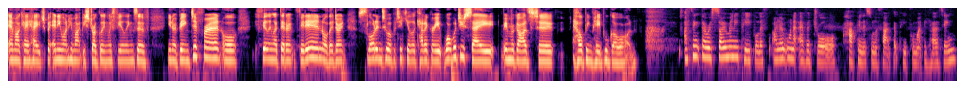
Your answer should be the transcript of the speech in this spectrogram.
MRKH, but anyone who might be struggling with feelings of, you know, being different or feeling like they don't fit in or they don't slot into a particular category? What would you say in regards to helping people go on? I think there are so many people. If I don't want to ever draw happiness on the fact that people might be hurting,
